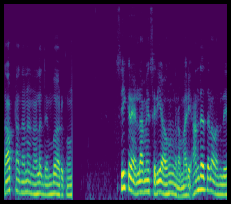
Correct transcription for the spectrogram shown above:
சாப்பிட்டா தானே நல்லா தெம்பாக இருக்கும். சீக்கிரம் எல்லாமே சரியாகுங்கிற மாதிரி. அந்த இடத்துல வந்து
